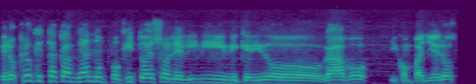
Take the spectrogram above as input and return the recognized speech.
pero creo que está cambiando un poquito eso, Lelini, mi querido Gabo y compañeros,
